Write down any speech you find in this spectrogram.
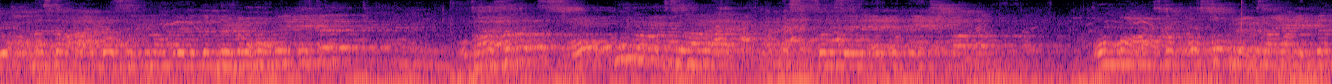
Johannes ska vara här på sidan om det lite pröva och hoppa i bilen. Och ta sats. Och goda axlar. Nästan så vi ser ett nedslag. Och Mark ska också pröva sig i mitten.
